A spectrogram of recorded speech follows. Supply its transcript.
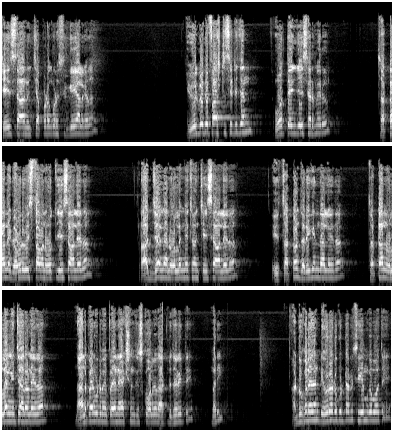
చేశానని చెప్పడం కూడా సిగ్గేయాలి కదా. You will be the first citizen oath ఏం చేశారు మీరు? చట్టాన్ని గౌరవిస్తామని ఓత్ చేసావా లేదా? రాజ్యాంగాన్ని ఉల్లంఘించడం చేసావా లేదా? ఇది చట్టం జరిగిందా లేదా? చట్టాన్ని ఉల్లంఘించారా లేదా? దానిపైన కూడా మీ పైన యాక్షన్ తీసుకోవాలి కదా అట్లు జరిగితే మరి? అడ్డుకోలేదంటే ఎవరు అడ్డుకుంటారు? సీఎంగా పోతే?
